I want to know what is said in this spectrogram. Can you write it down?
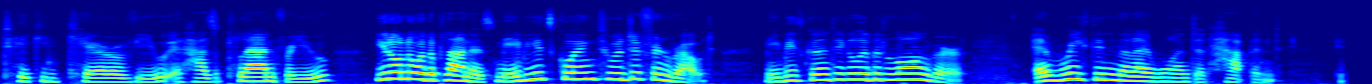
taking care of you. It has a plan for you. You don't know what the plan is. Maybe it's going to a different route. Maybe it's going to take a little bit longer. Everything that I wanted happened. It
